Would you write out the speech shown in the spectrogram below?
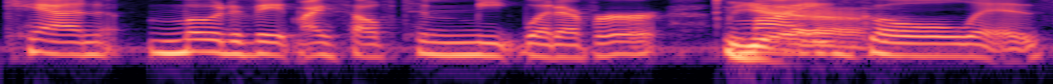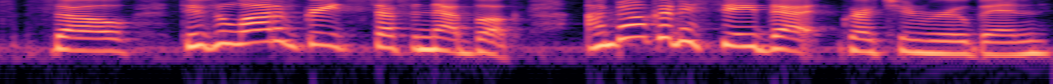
can motivate myself to meet whatever Yeah. my goal is? So, there's a lot of great stuff in that book. I'm not going to say that Gretchen Rubin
